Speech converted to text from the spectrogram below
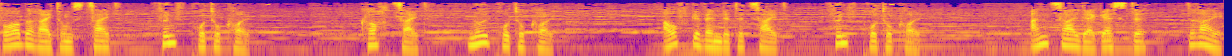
Vorbereitungszeit 5 Protokoll. Kochzeit 0 Protokoll. Aufgewendete Zeit 5 Protokoll. Anzahl der Gäste 3.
